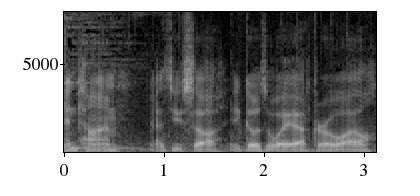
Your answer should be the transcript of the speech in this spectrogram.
In time, as you saw. It goes away after a while.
